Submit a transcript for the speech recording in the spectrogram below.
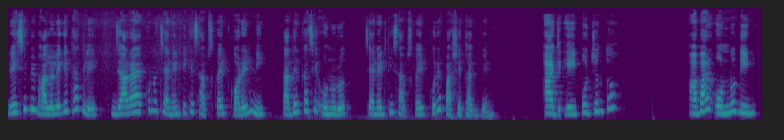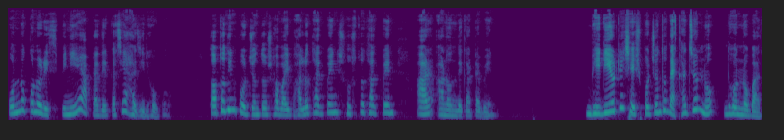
রেসিপি ভালো লেগে থাকলে যারা এখনও চ্যানেলটিকে সাবস্ক্রাইব করেননি তাদের কাছে অনুরোধ, চ্যানেলটি সাবস্ক্রাইব করে পাশে থাকবেন। আজ এই পর্যন্ত। আবার অন্য দিন অন্য কোনো রেসিপি নিয়ে আপনাদের কাছে হাজির হব। ততদিন পর্যন্ত সবাই ভালো থাকবেন, সুস্থ থাকবেন আর আনন্দে কাটাবেন। ভিডিওটি শেষ পর্যন্ত দেখার জন্য ধন্যবাদ।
